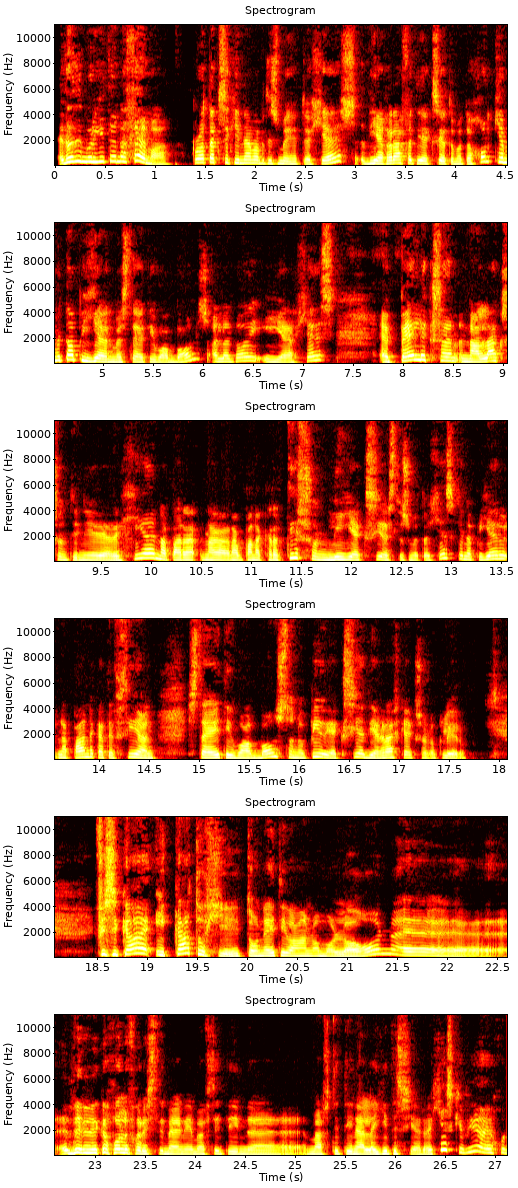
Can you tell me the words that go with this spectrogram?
Εδώ δημιουργείται ένα θέμα. Πρώτα ξεκινάμε από τις μετοχές, διαγράφεται η αξία των μετοχών και μετά πηγαίνουμε στα 81 bonds. Αλλά εδώ οι αρχές επέλεξαν να αλλάξουν την ιεραρχία, να, παρα, να, να επανακρατήσουν λίγη αξία στις μετοχές και να, πηγαίνουν, να πάνε κατευθείαν στα 81 bonds, στον οποίο η αξία διαγράφηκε εξ ολοκλήρου. Φυσικά οι κάτοχοι των 81 ομολόγων ε, δεν είναι καθόλου ευχαριστημένοι με αυτή την, ε, με αυτή την αλλαγή της ιεραρχίας και βέβαια έχουν,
